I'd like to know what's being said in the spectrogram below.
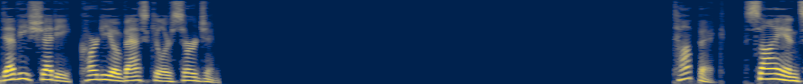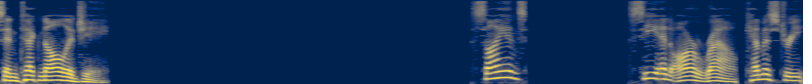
Devi Shetty, cardiovascular surgeon Topic: Science and technology Science C. N. R. Rao, chemistry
